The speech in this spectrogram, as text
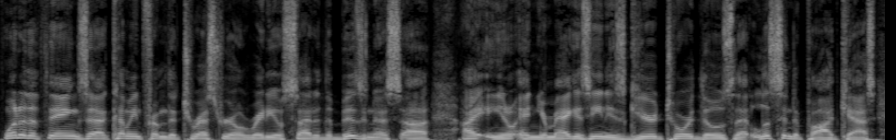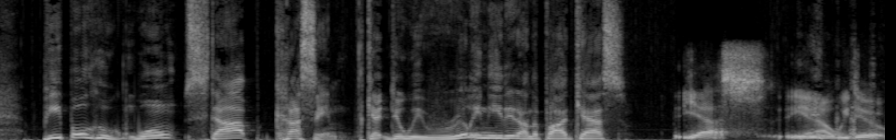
One of the things uh, coming from the terrestrial radio side of the business, uh, I you know, and your magazine is geared toward those that listen to podcasts. People who won't stop cussing. Do we really need it on the podcast? Yes, you know we do.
